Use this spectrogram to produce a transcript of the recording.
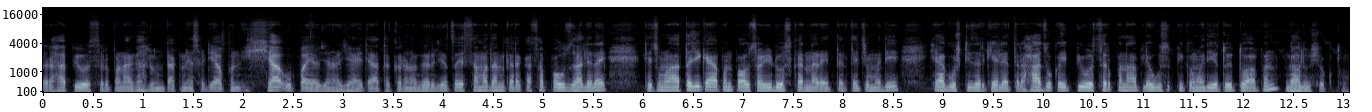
तर हा पिवळसरपणा घालून टाकण्यासाठी आपण ह्या उपाययोजना ज्या आहेत त्या आता करणं गरजेचं आहे. समाधानकारक असा पाऊस झालेला आहे. त्याच्यामुळे आता जे काय आपण पावसाळी डोस करणार आहेत तर त्याच्यामध्ये ह्या गोष्टी जर केल्या तर हा जो काही पिवळसरपणा आपल्या ऊस पिकामध्ये येतोय तो आपण घालू शकतो.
